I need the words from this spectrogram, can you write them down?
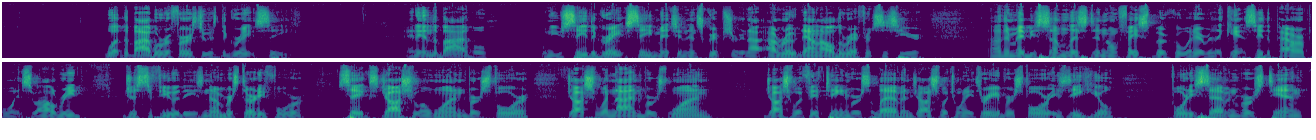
what the Bible refers to as the Great Sea. And in the Bible, when you see the Great Sea mentioned in Scripture, and I, I wrote down all the references here. Uh, there may be some listening on Facebook or whatever that can't see the PowerPoint, so I'll read just a few of these. Numbers 34 6, Joshua 1, verse 4, Joshua 9, verse 1, Joshua 15, verse 11, Joshua 23, verse 4, Ezekiel 47, verse 10,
